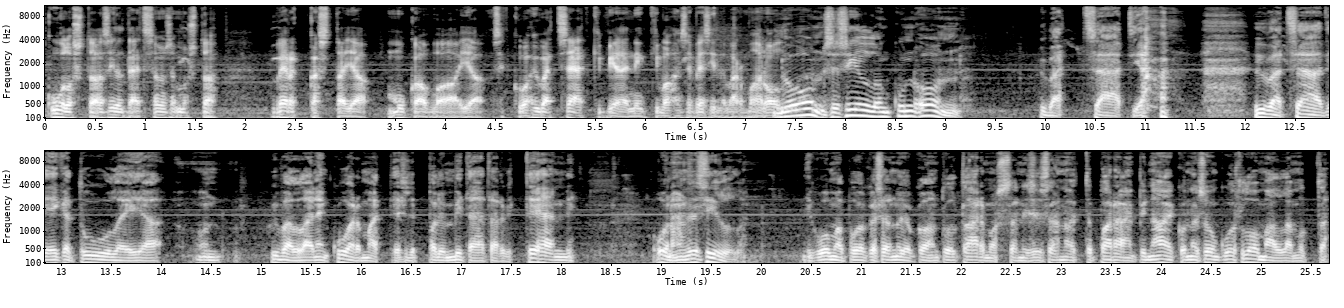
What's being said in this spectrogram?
Kuulostaa siltä, että se on semmoista verkkasta ja mukavaa ja sitten kun on hyvät säätkin vielä, niin kivahan se vesillä varmaan on. No on se silloin, kun on hyvät säät ja hyvät säät eikä tuule ja on hyvänlainen kuorma, ettei sille paljon mitään tarvitse tehdä, niin onhan se silloin. Niin kuin oma poika sanoi, joka on tuolla Tarmossa, niin se sanoi, että parhaimpina aikoina se on kuin lomalla, mutta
